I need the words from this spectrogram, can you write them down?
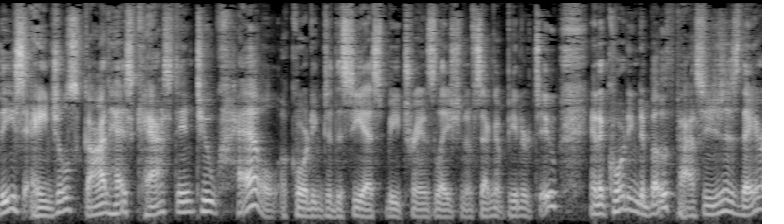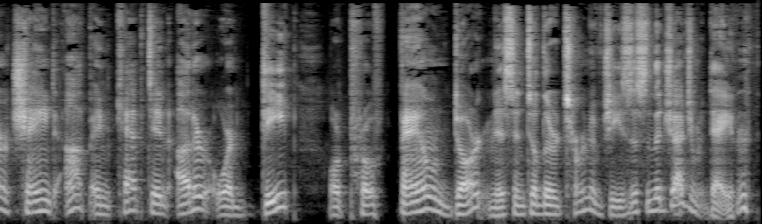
These angels God has cast into hell, according to the CSB translation of 2 Peter 2. And according to both passages, they are chained up and kept in utter or deep or profound darkness until the return of Jesus in the judgment day.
